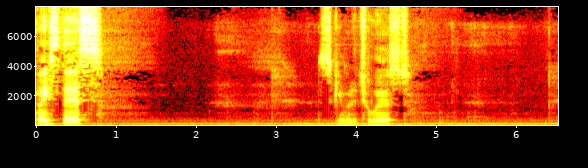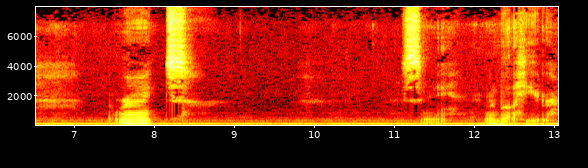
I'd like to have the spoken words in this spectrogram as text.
face this. Let's give it a twist. Right about here.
